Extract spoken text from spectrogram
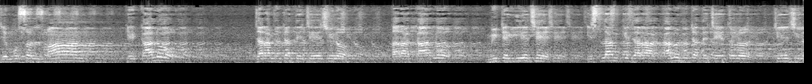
যে মুসলমানকে কালো যারা মেটাতে চেয়েছিল, তারা কালো মিটে গিয়েছে। ইসলামকে যারা কালো মিটাতে চেয়েছিল চেয়েছিল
